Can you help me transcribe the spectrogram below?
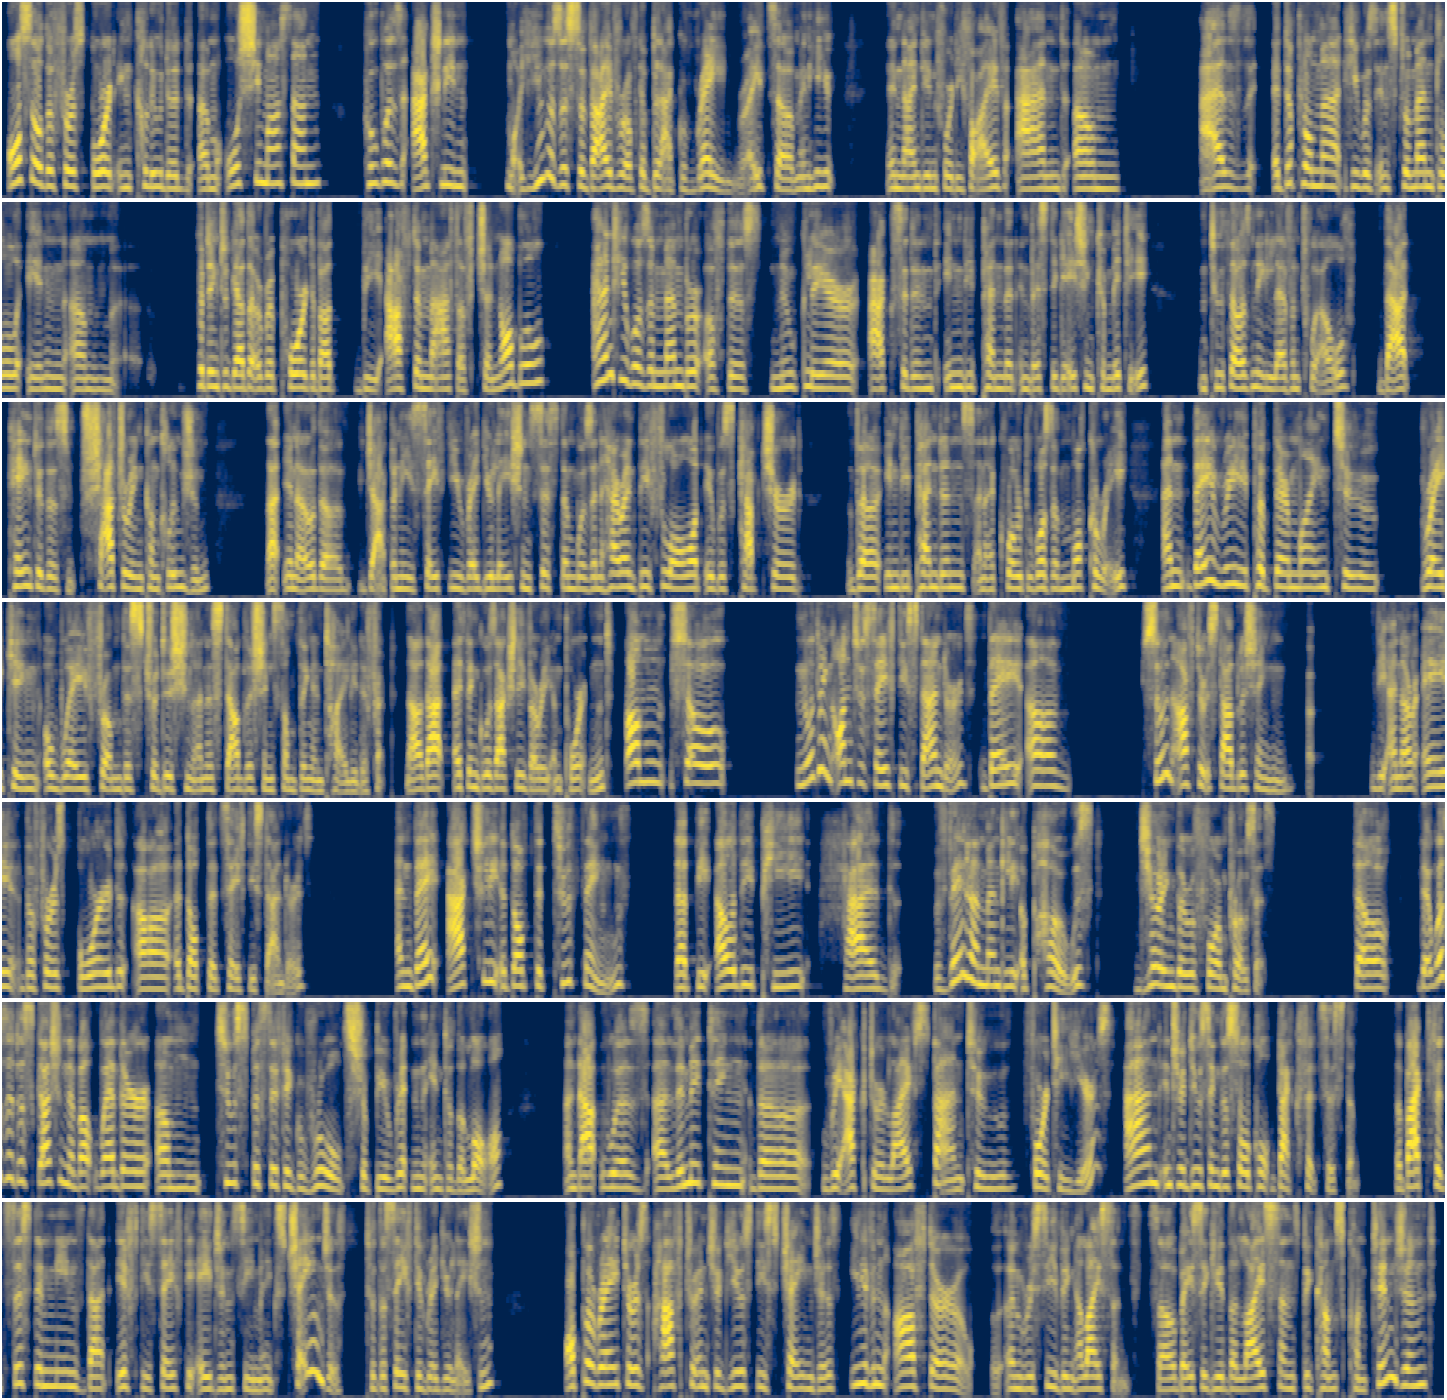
Also, the first board included um, Oshima-san, who was actually well, he was a survivor of the Black Rain, right? So I mean, he in 1945, and um, as a diplomat, he was instrumental in um, putting together a report about the aftermath of Chernobyl. And he was a member of this nuclear accident independent investigation committee in 2011 12 that came to this shattering conclusion that, you know, the Japanese safety regulation system was inherently flawed. It was captured. The independence, and I quote, was a mockery and they really put their mind to breaking away from this tradition and establishing something entirely different. Now, that I think was actually very important. Um, so, moving on to safety standards, they uh, soon after establishing uh, the NRA, the first board uh, adopted safety standards, and they actually adopted two things that the LDP had vehemently opposed during the reform process. So there was a discussion about whether um, two specific rules should be written into the law, and that was uh, limiting the reactor lifespan to 40 years and introducing the so called backfit system. The backfit system means that if the safety agency makes changes to the safety regulation, operators have to introduce these changes even after um, receiving a license. So basically, the license becomes contingent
